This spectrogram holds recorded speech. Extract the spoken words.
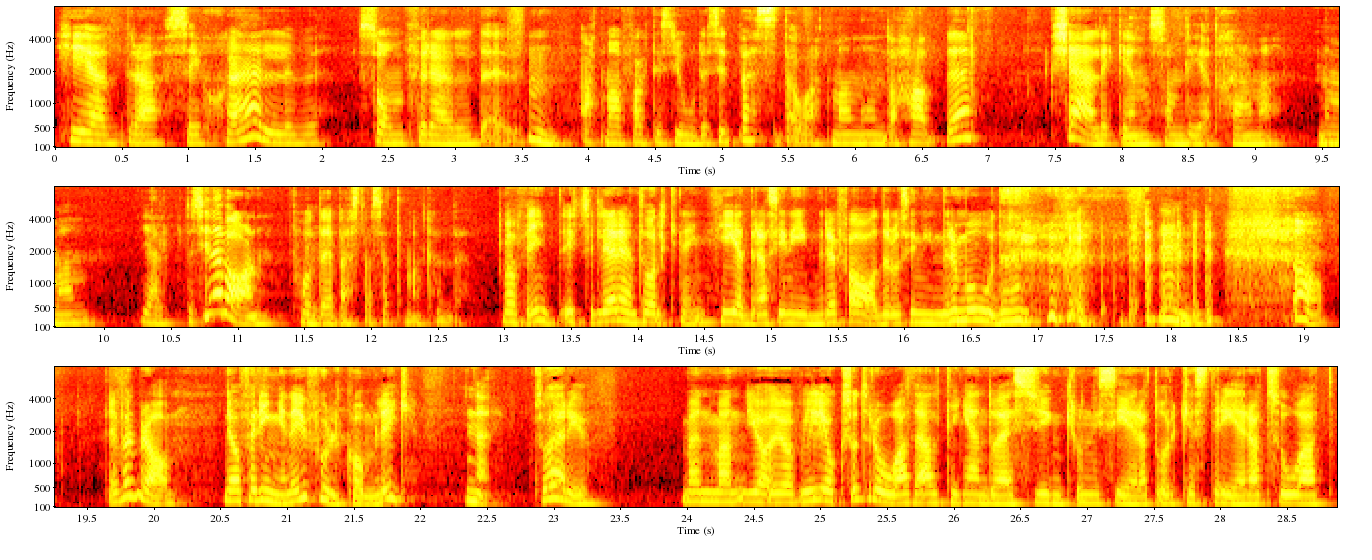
hedra sig själv som förälder. Mm. Att man faktiskt gjorde sitt bästa och att man ändå hade kärleken som ledstjärna när man hjälpte sina barn på det bästa sättet man kunde. vad fint. Ytterligare en tolkning. Hedra sin inre fader och sin inre moder. Mm. ja, det är väl bra. Ja, för ingen är ju fullkomlig. Nej. Så är det ju. Men man, jag, jag vill ju också tro att allting ändå är synkroniserat, orkestrerat så att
